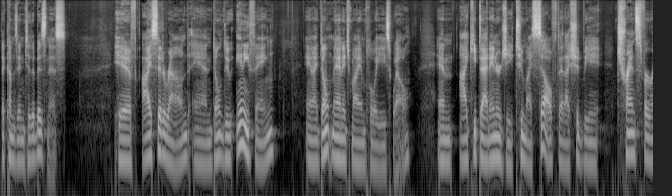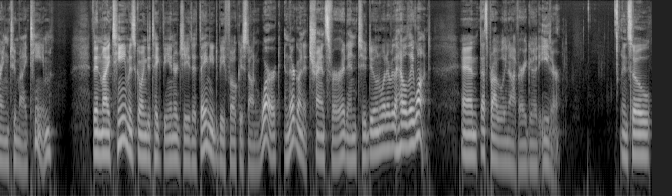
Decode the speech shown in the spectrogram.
that comes into the business. If I sit around and don't do anything and I don't manage my employees well, and I keep that energy to myself that I should be transferring to my team, then my team is going to take the energy that they need to be focused on work and they're going to transfer it into doing whatever the hell they want. And that's probably not very good either. And so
